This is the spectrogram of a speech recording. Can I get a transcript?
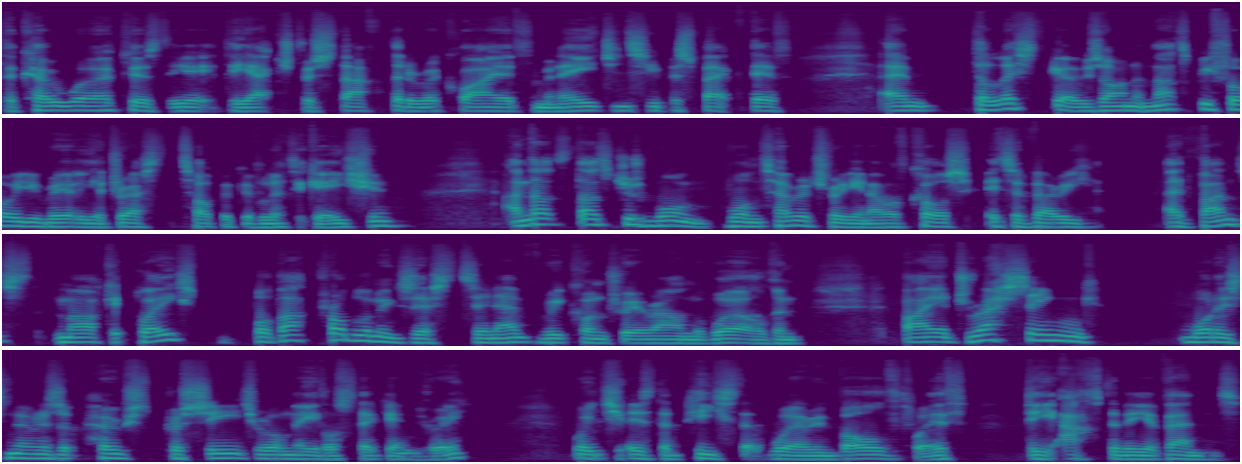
the co workers, the, the extra staff that are required from an agency perspective. Um, the list goes on, and that's before you really address the topic of litigation. And that's, that's just one, one territory. You know, of course, it's a very advanced marketplace, but that problem exists in every country around the world. And by addressing what is known as a post procedural needle stick injury, which is the piece that we're involved with, the after the event.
